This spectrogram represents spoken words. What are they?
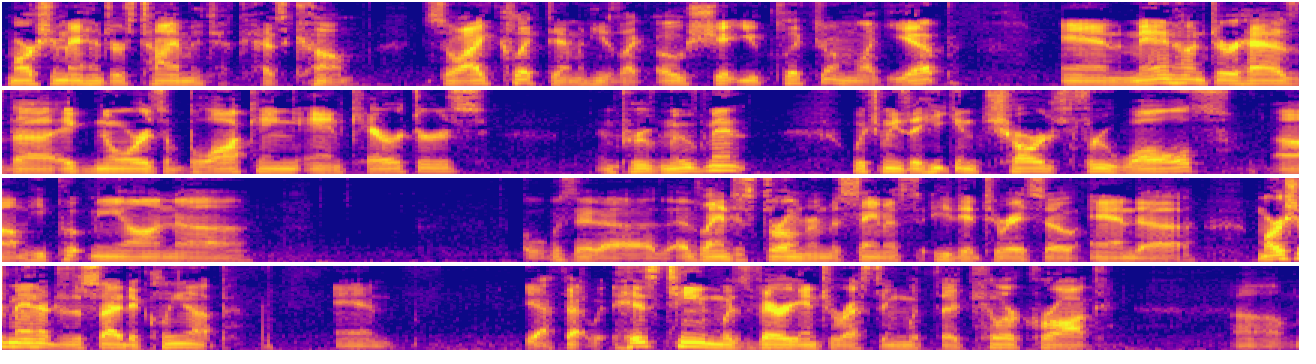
Martian Manhunter's time has come. So I clicked him, and he's like, oh shit, you clicked him? I'm like, yep. And Manhunter has the ignores blocking and characters, improved movement, which means that he can charge through walls. Um, he put me on, uh, what was it, uh, Atlantis throne room, the same as he did Tereso. And uh, Martian Manhunter decided to clean up. And yeah, that his team was very interesting with the Killer Croc, um,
